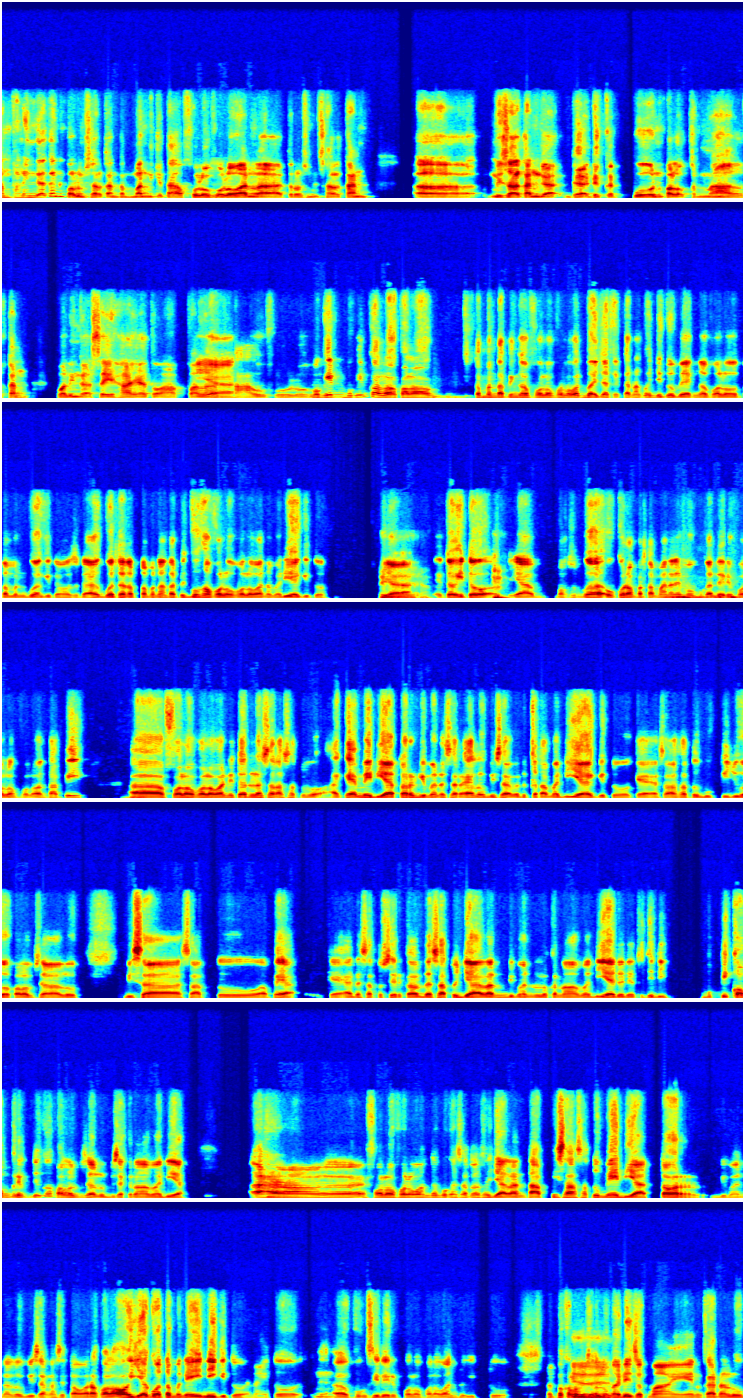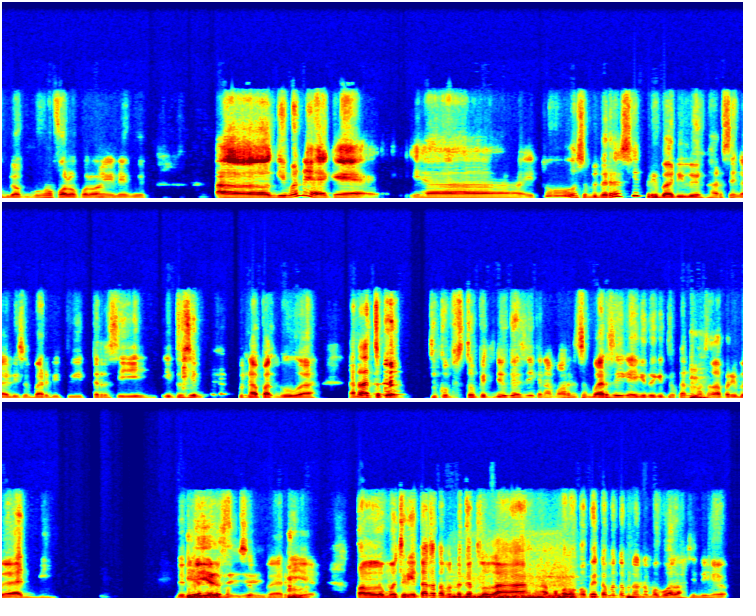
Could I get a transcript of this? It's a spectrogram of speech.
kan paling nggak kan kalau misalkan teman kita follow followan hmm. lah terus misalkan uh, misalkan nggak nggak deket pun kalau kenal kan paling nggak say hi atau apa iya. tahu follow mungkin mungkin kalau kalau teman tapi nggak follow followan banyak ya karena gue juga banyak nggak follow temen gue gitu maksudnya gue tetap temenan tapi gue nggak follow followan sama dia gitu iya, ya iya. itu itu ya maksud gue ukuran pertemanan emang bukan dari follow followan tapi uh, follow followan itu adalah salah satu kayak mediator gimana caranya lu bisa deket sama dia gitu kayak salah satu bukti juga kalau misalnya lu bisa satu apa ya kayak ada satu circle ada satu jalan di mana lu kenal sama dia dan itu jadi bukti konkret juga kalau bisa lu bisa kenal sama dia. Ah, follow followan tuh bukan satu-satu jalan, tapi salah satu mediator di mana lu bisa ngasih tahu orang kalau oh iya gue temennya ini gitu. Nah itu hmm. uh, fungsi dari follow followan tuh itu. Tapi kalau yeah, misalnya yeah. lu nggak diajak main karena lu bilang gue nge follow followan ini gue, uh, gimana ya kayak ya itu sebenarnya sih pribadi lu yang harusnya nggak disebar di Twitter sih. Itu sih pendapat gua. Karena cukup cukup stupid juga sih kenapa harus disebar sih kayak gitu-gitu kan masalah pribadi dan iya, iya sih, sebar iya. ya kalau lo mau cerita ke teman dekat lo lah apa kalau kopi teman teman nama gue lah sini yuk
